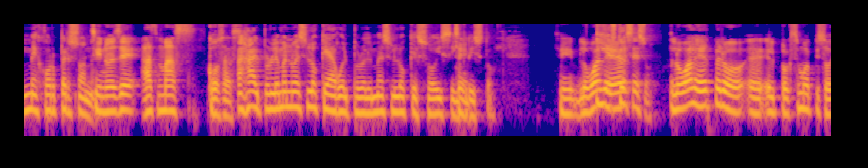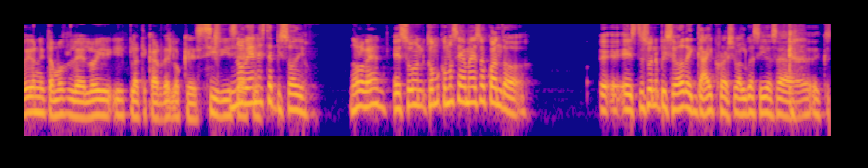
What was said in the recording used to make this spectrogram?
mejor persona. Sino es de haz más cosas. Ajá, el problema no es lo que hago, el problema es lo que soy sin Cristo. Sí, lo voy a y leer. esto es eso. Lo voy a leer, pero eh, el próximo episodio necesitamos leerlo y, platicar de lo que sí dice. No vean este episodio. No lo vean. Es un. ¿Cómo, cómo se llama eso cuando.? Eh, eh, este es un episodio de Guy Crush o algo así. O sea, que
